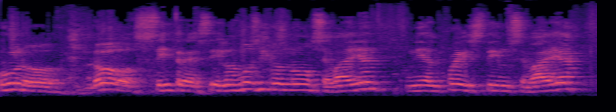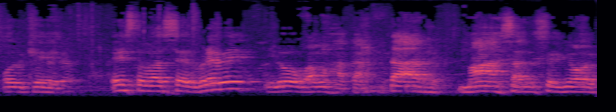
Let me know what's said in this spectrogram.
1, 2 y 3. Y los músicos no se vayan, ni el praise team se vaya, porque esto va a ser breve y luego vamos a cantar más al Señor,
